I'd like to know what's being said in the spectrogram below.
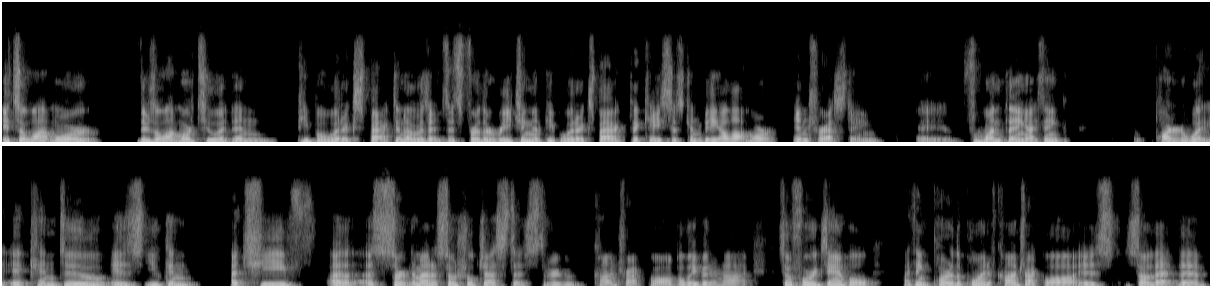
it's a lot more there's a lot more to it than people would expect. In other words it's, it's further reaching than people would expect. The cases can be a lot more interesting. Eh, for one thing i think part of what it can do is you can achieve a, a, certain amount of social justice through contract law, believe it or not. So, for example, I think part of the point of contract law is so that the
